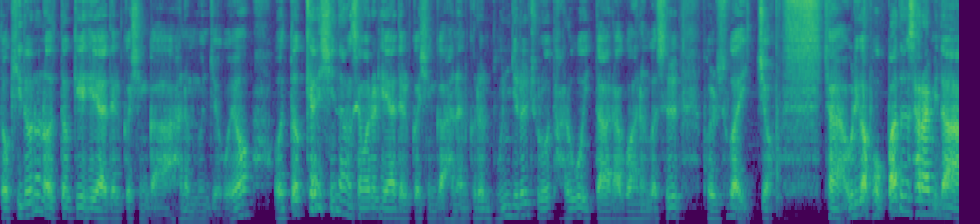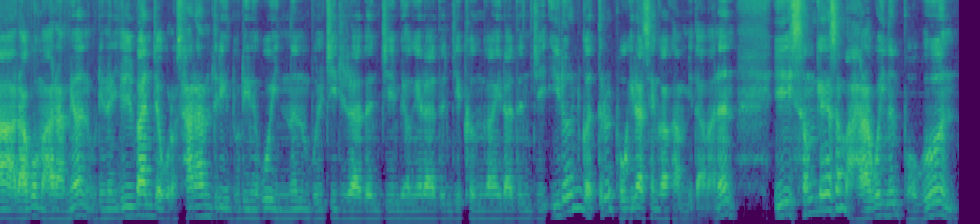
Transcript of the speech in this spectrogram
또 기도는 어떻게 해야 될 것인가 하는 문제고요. 어떻게 신앙생활을 해야 될 것인가 하는 그런 문제를 주로 다루고 있다라고 하는 것을 볼 수가 있죠. 자, 우리가 복 받은 사람이다라고 말하면 우리는 일반적으로 사람들이 누리고 있는 물질이라든지 명예라든지 건강이라든지 이런 것들을 복이라 생각 합니다만은 이 성경에서 말하고 있는 복은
